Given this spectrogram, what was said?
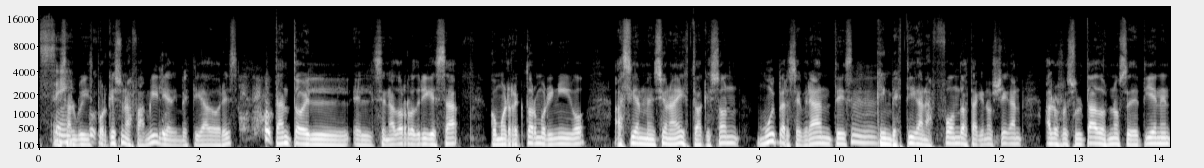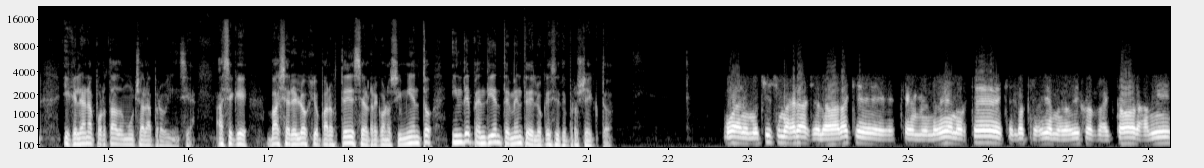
Sí. en San Luis, porque es una familia de investigadores. Tanto el, el senador Rodríguez Sá como el rector Morinigo hacían mención a esto, a que son muy perseverantes, Mm. que investigan a fondo hasta que no llegan a los resultados, no se detienen y que le han aportado mucho a la provincia. Así que vaya el elogio para ustedes, el reconocimiento, independientemente de lo que es este proyecto. Bueno, muchísimas gracias. La verdad que, que me lo digan ustedes, que el otro día me lo dijo el rector, a mí,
